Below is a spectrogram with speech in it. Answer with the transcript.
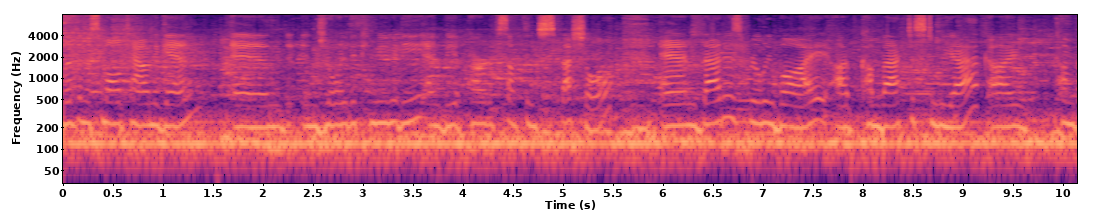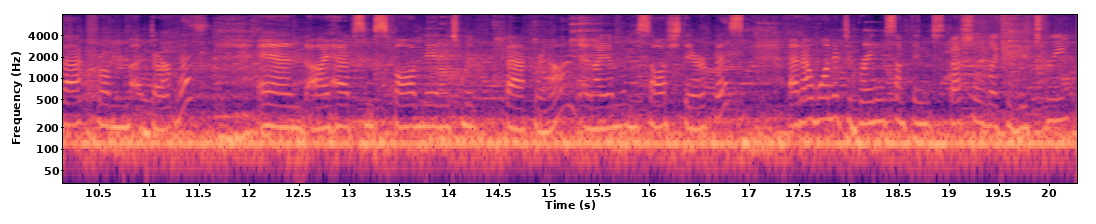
live in a small town again and enjoy the community and be a part of something special. And that is really why I've come back to Stewiacke. I come back from uh, Dartmouth and I have some spa management background massage therapist. And I wanted to bring something special like a retreat,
